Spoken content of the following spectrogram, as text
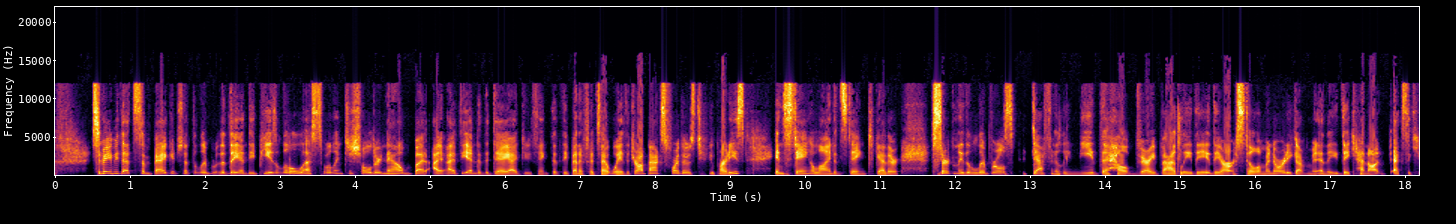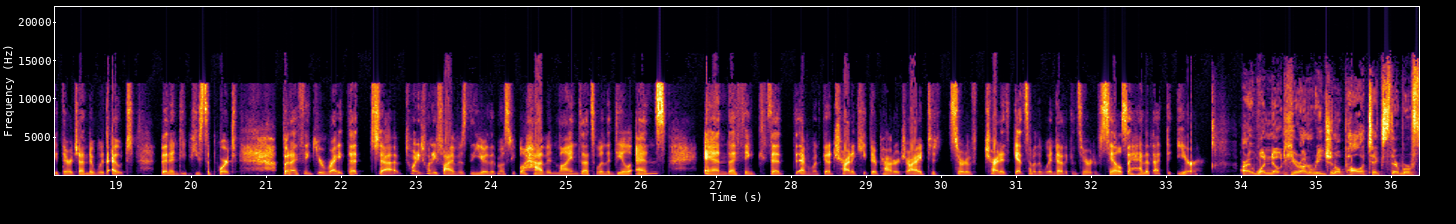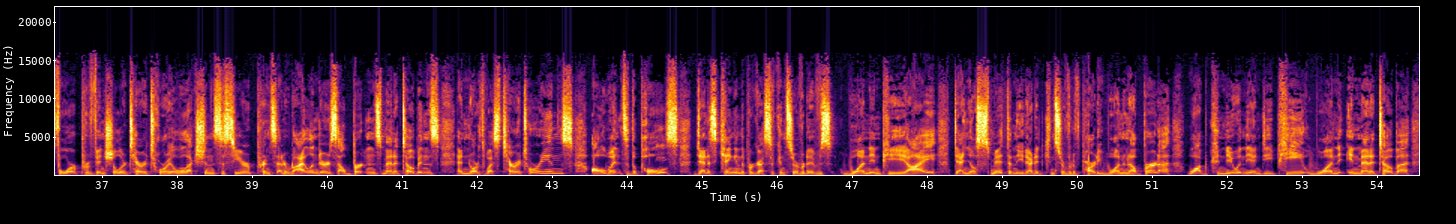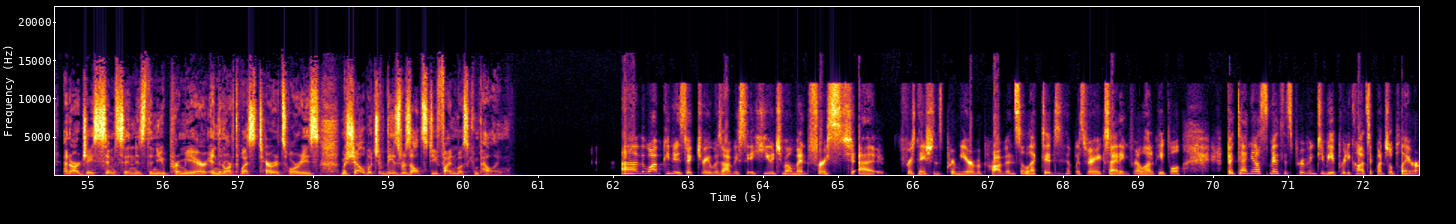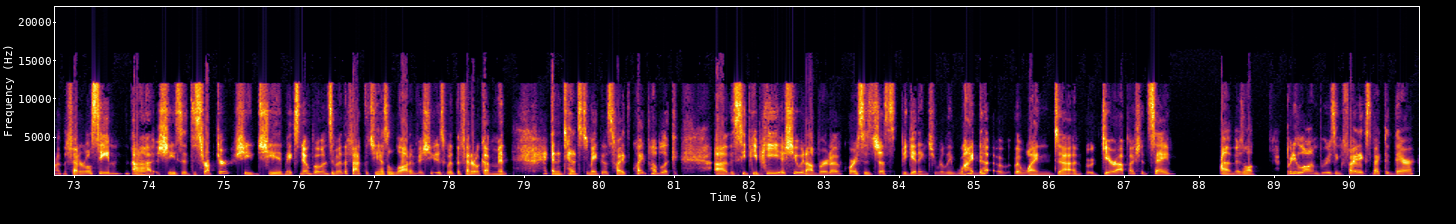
so maybe that's some baggage that the liberal that the NDP is a little less willing to shoulder now. But I, at the end of the day, I do think that the benefits outweigh the drawbacks for those two parties in staying aligned and staying together. Certainly, the Liberals definitely need the help very badly. They they are still a minority government and they they cannot execute their agenda without that NDP support. But I think you're right that uh, 2025 is the year that most people have in mind. That's when the deal ends. And I think that everyone's going to try to keep their powder dry to sort of try to get some of the wind out of the conservative sails ahead of that year. All right, one note here on regional politics. There were four provincial or territorial elections this year. Prince Edward Islanders, Albertans, Manitobans, and Northwest Territorians all went to the polls. Dennis King and the Progressive Conservatives won in PEI. Danielle Smith and the United Conservative Party won in Alberta. Wab Kinew and the NDP won in Manitoba. And RJ Simpson is the new premier in the Northwest Territories. Michelle, which of these results do you find most compelling? Uh, the Wab victory was obviously a huge moment. First, uh, First Nations premier of a province elected. It was very exciting for a lot of people. But Danielle Smith is proving to be a pretty consequential player on the federal scene. Uh, she's a disruptor. She she makes no bones about the fact that she has a lot of issues with the federal government and intends to make those fights quite public. Uh, the CPP issue in Alberta, of course, is just beginning to really wind up, wind uh, gear up, I should say. Um, there's a pretty long bruising fight expected there.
